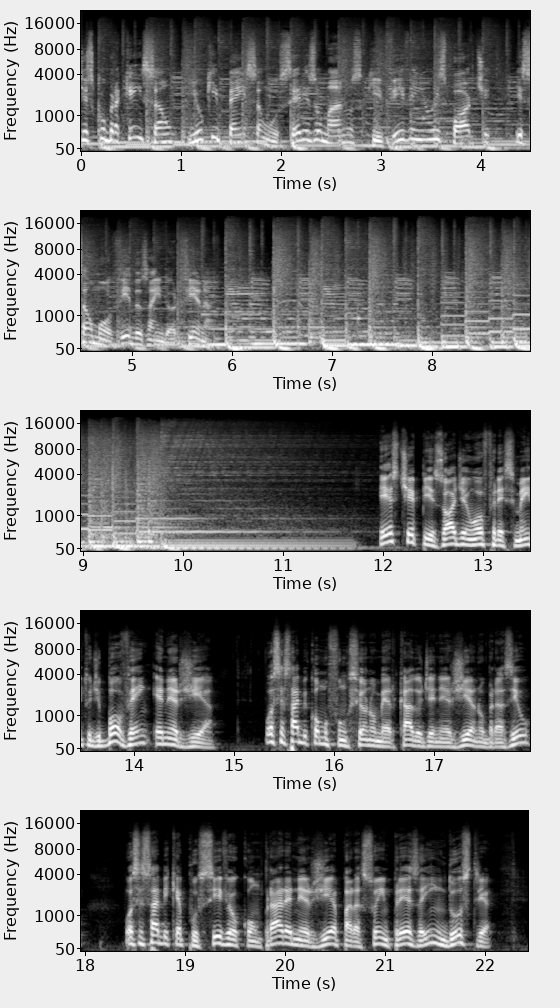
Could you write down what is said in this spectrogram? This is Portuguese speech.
Descubra quem são e o que pensam os seres humanos que vivem o esporte e são movidos à endorfina. Este episódio é um oferecimento de Bovem Energia. Você sabe como funciona o mercado de energia no Brasil? Você sabe que é possível comprar energia para sua empresa e indústria?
